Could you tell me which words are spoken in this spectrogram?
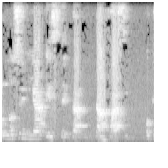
o no sería este, tan, tan fácil. ¿Ok?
